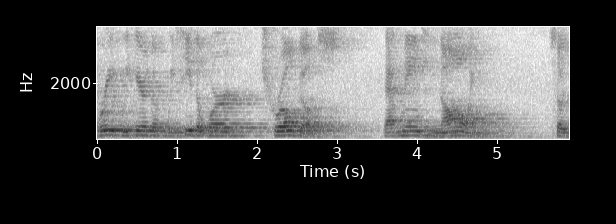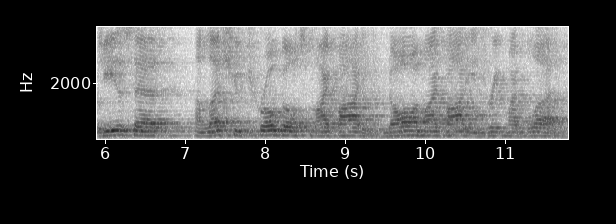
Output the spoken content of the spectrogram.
Greek we hear that we see the word trogos. That means gnawing. So Jesus says, Unless you trogos my body, gnaw on my body and drink my blood.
